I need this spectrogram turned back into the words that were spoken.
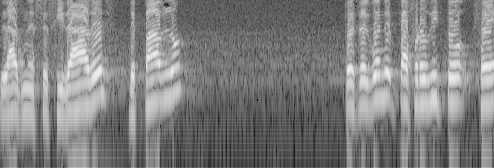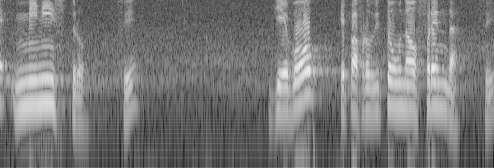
Las necesidades de Pablo, pues el buen Epafrodito fue ministro, ¿sí? Llevó Epafrodito una ofrenda, ¿sí?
